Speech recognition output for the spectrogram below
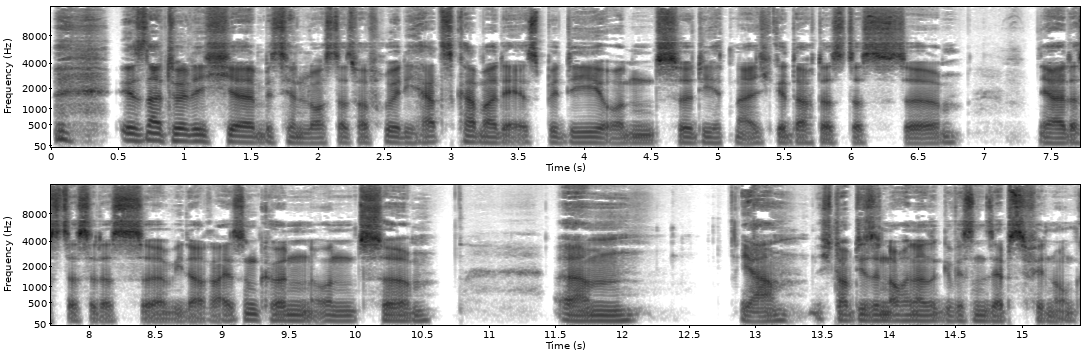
ist natürlich äh, ein bisschen lost. Das war früher die Herzkammer der SPD und äh, die hätten eigentlich gedacht, dass das äh, ja, dass, dass sie das äh, wieder reißen können und ähm, ähm, ja, ich glaube, die sind auch in einer gewissen Selbstfindung.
